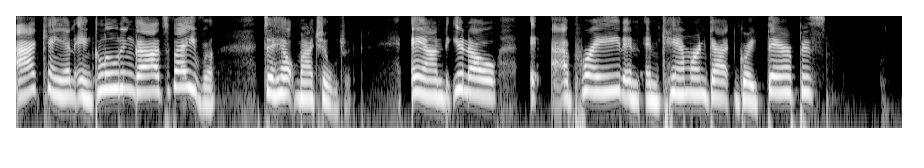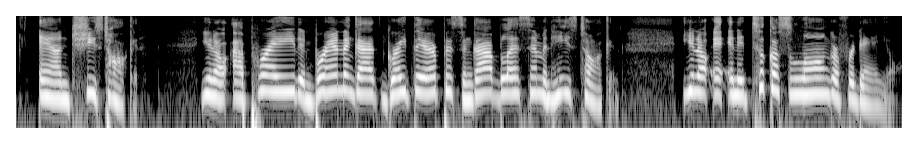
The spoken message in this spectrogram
I can, including God's favor, to help my children. And, you know, I prayed and, and Cameron got great therapists and she's talking you know, I prayed and Brandon got great therapists and God bless him and he's talking. You know, and, and it took us longer for Daniel.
